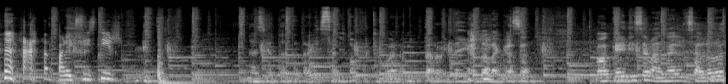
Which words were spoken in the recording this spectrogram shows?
Para existir. No es cierto, hasta traje porque bueno, estar ahorita llegando a la casa. Ok, dice Manuel, saludos.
